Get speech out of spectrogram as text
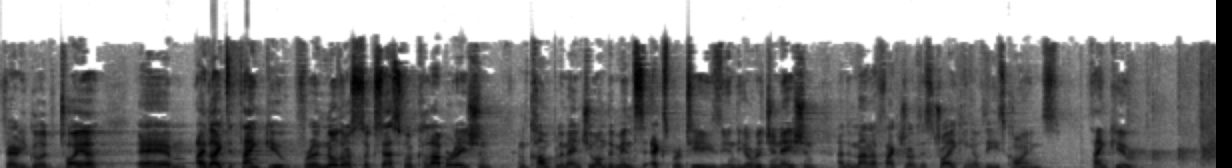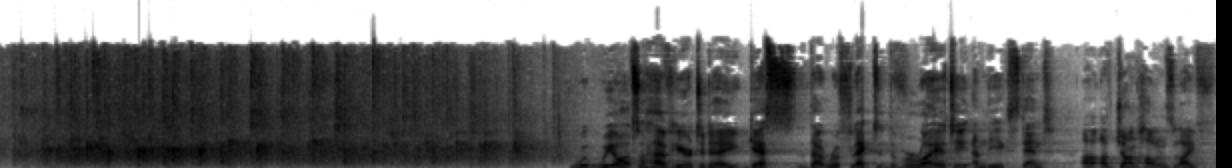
Very good. Taya, um, I'd like to thank you for another successful collaboration and compliment you on the Mint's expertise in the origination and the manufacture of the striking of these coins. Thank you. We also have here today guests that reflect the variety and the extent of John Holland's life.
